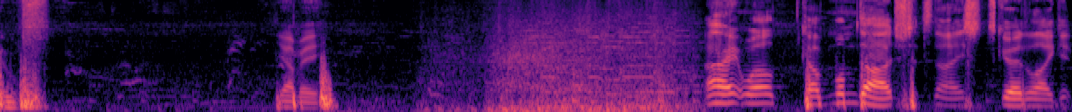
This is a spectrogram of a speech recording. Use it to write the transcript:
oof. Yummy. All right, well, a couple of them dodged. It's nice. It's good. I like it.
